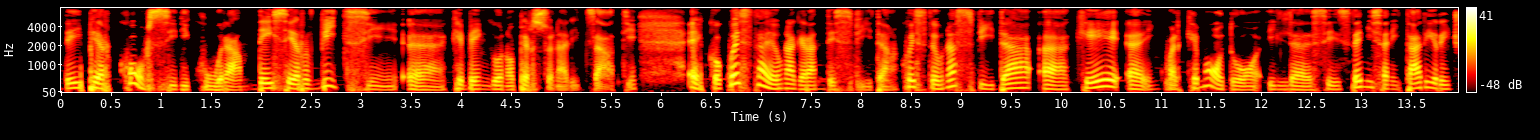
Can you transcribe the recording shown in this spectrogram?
dei percorsi di cura, dei servizi eh, che vengono personalizzati. Ecco, questa è una grande sfida, questa è una sfida eh, che eh, in qualche modo i sistemi sanitari regionali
